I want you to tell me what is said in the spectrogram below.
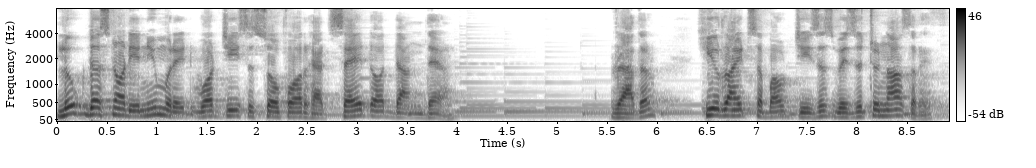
Luke does not enumerate what Jesus so far had said or done there. Rather, he writes about Jesus' visit to Nazareth.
